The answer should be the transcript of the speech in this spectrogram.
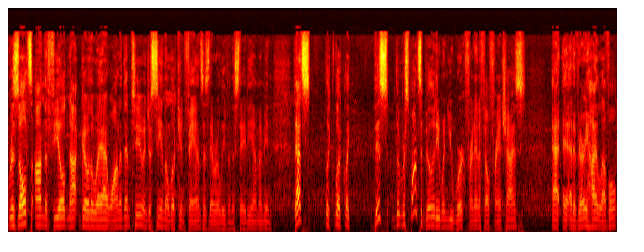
results on the field not go the way I wanted them to, and just seeing the look in fans as they were leaving the stadium. I mean, that's look look like this the responsibility when you work for an NFL franchise at at a very high level.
